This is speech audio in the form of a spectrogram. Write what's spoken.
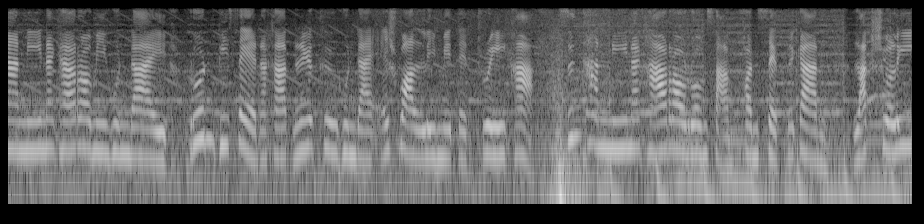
งานนี้นะคะ เรามีฮุนไดรุ่นพิเศษนะคะนั่นก็คือฮุนได H1 Limited 3 ค่ะ ซึ่งคันนี้นะคะเรารวม 3 คอนเซปต์ด้วยกัน Luxury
